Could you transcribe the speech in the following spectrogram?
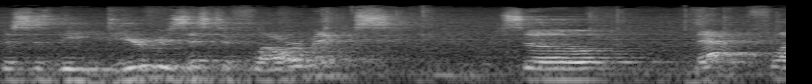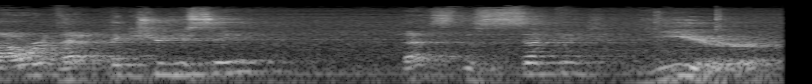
this is the deer resistant flower mix. So that flower, that picture you see, that's the second year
